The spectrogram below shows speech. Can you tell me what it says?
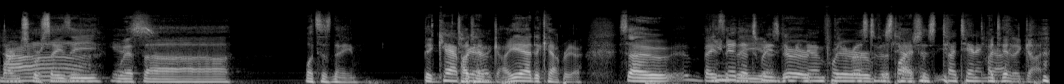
Martin Ah, Scorsese yes. with uh, what's his name? DiCaprio. Titanic guy. Yeah, DiCaprio. So basically, that's what he's gonna be known for the rest of his life is to- Titanic guy. Titanic guy.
